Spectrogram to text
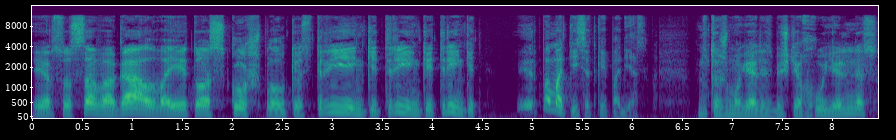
Ir su savo galva į tos kušplaukius trinkit, trinkit, trinkit. Ir pamatysit, kaip padės. Nu, tas žmogelis biškė hujelnis.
